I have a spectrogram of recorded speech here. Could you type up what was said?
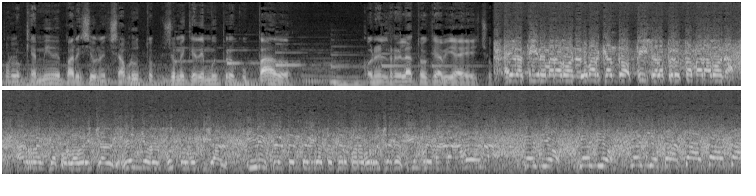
por lo que a mí me parecía un exabruto. Yo me quedé muy preocupado con el relato que había hecho. Ahí lo tiene Marabona, lo marcan dos, pisa la pelota Marabona, arranca por la derecha el genio del fútbol mundial. Y deja el tender y va a tocar para Borruchaga siempre Marabona, genio, genio, genio, ta, ta, ta, ta,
